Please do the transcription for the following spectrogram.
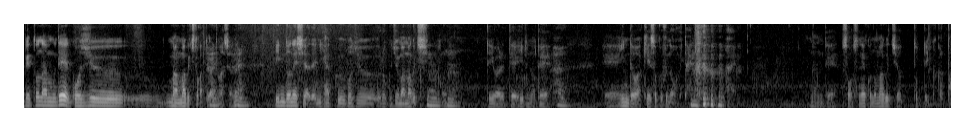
ベトナムで50万間口とかって言われてますよね、はい。インドネシアで25060万間口っうんうん。て言われているので、はいえーインドは計測不能みたいな、はい、なんでそうですね。この間口を取っていくかと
